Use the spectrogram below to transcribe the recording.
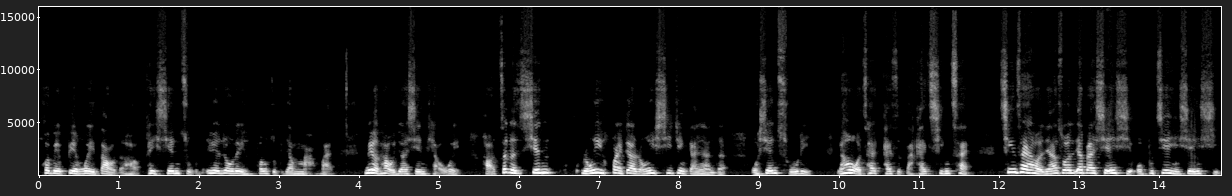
会不会变味道的哈，可以先煮的，因为肉类烹煮比较麻烦，没有它我就要先调味。好，这个先容易坏掉、容易细菌感染的，我先处理，然后我才开始打开青菜。青菜哈，人家说要不要先洗？我不建议先洗，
